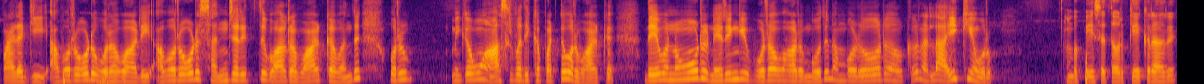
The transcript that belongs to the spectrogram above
பழகி அவரோடு உறவாடி அவரோடு சஞ்சரித்து வாழ்கிற வாழ்க்கை வந்து ஒரு மிகவும் ஆசிர்வதிக்கப்பட்ட ஒரு வாழ்க்கை. தேவனோடு நெருங்கி உறவாடும் போது நம்மளோட நல்ல ஐக்கியம் வரும். நம்ம பேசுறத அவர் கேட்குறாரு.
